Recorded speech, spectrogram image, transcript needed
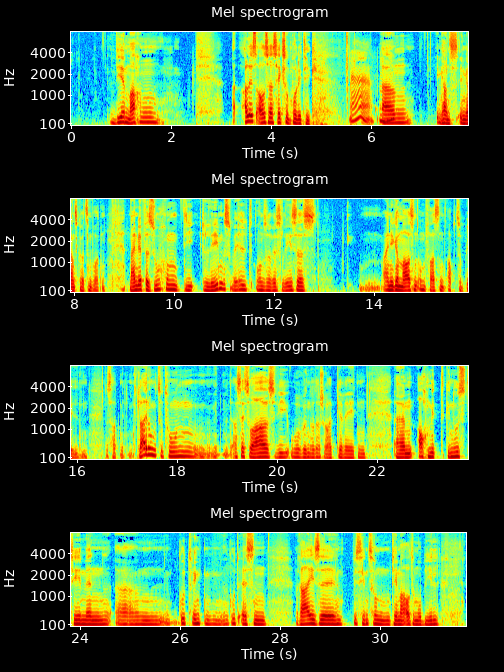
Wir machen alles außer Sex und Politik. Ah. Mhm. Ähm, in ganz, in ganz kurzen Worten. Nein, wir versuchen die Lebenswelt unseres Lesers einigermaßen umfassend abzubilden. Das hat mit, mit Kleidung zu tun, mit, mit, Accessoires wie Uhren oder Schreibgeräten, ähm, auch mit Genussthemen, ähm, gut trinken, gut essen, Reise bis hin zum Thema Automobil.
